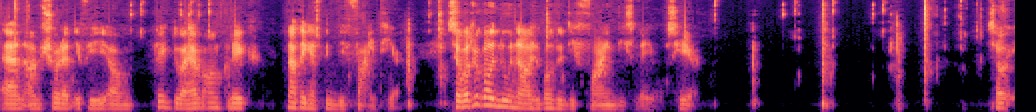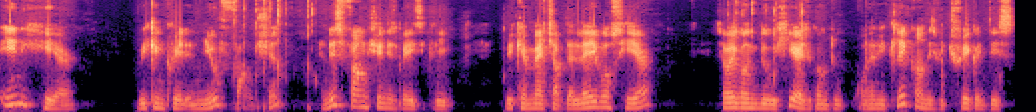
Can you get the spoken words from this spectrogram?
And I'm sure that if we um, click, do I have on click? Nothing has been defined here. So what we're going to do now is we're going to define these labels here. So in here, we can create a new function. And this function is basically, we can match up the labels here. So what we're going to do here is we're going to, when we click on this, we trigger this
